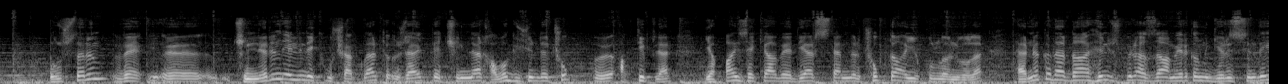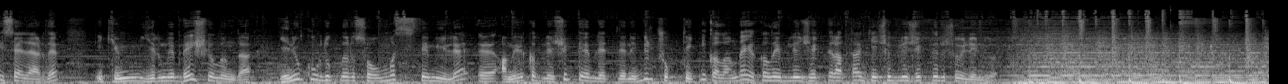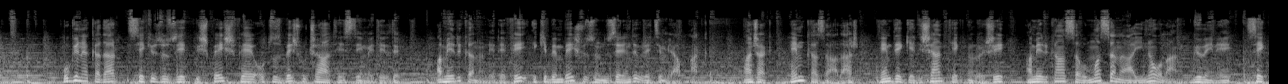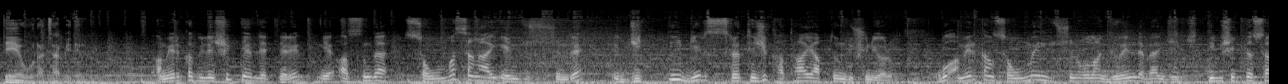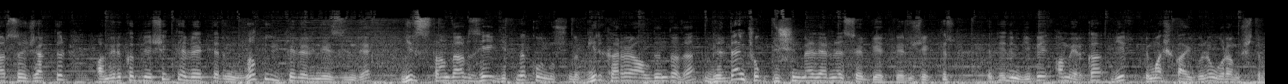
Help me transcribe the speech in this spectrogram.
Rusların ve e, Çinlerin elindeki uçaklar ki özellikle Çinler hava gücünde çok e, aktifler. Yapay zeka ve diğer sistemleri çok daha iyi kullanıyorlar. Her ne kadar daha henüz biraz daha Amerika'nın gerisindeyseler de 2025 yılında yeni kurdukları savunma sistemiyle e, Amerika Birleşik Devletleri'ni birçok teknik alanda yakalayabilecekleri hatta geçebilecekleri söyleniyor. Bugüne kadar 875 F-35 uçağı teslim edildi. Amerika'nın hedefi 2500'ün üzerinde üretim yapmak. Ancak hem kazalar hem de gelişen teknoloji Amerikan savunma sanayine olan güveni sekteye uğratabilir. Amerika Birleşik Devletleri e, aslında savunma sanayi endüstrisinde e, ciddi bir stratejik hata yaptığını düşünüyorum. Bu Amerikan savunma endüstrisine olan güveni de bence ciddi bir şekilde sarsacaktır. Amerika Birleşik Devletleri'nin NATO ülkeleri nezdinde bir standartizeye gitme konusunda bir karar aldığında da birden çok düşünmelerine sebebiyet verecektir. Ve dediğim gibi Amerika bir imaj kaybına uğramıştır.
